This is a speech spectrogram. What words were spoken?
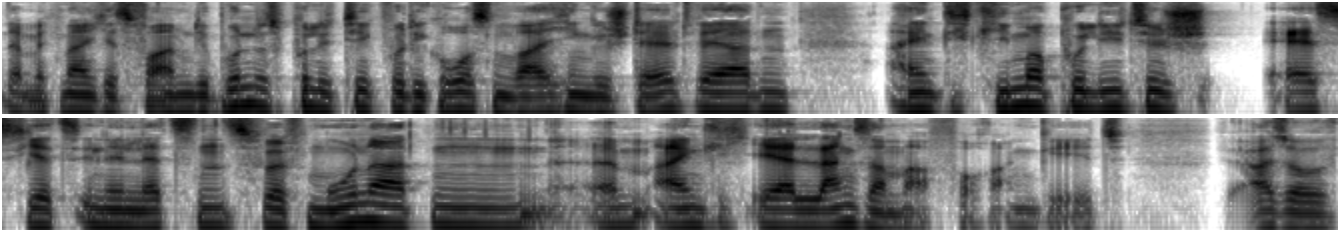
damit meine ich jetzt vor allem die Bundespolitik, wo die großen Weichen gestellt werden, eigentlich klimapolitisch es jetzt in den letzten zwölf Monaten ähm, eigentlich eher langsamer vorangeht. Also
